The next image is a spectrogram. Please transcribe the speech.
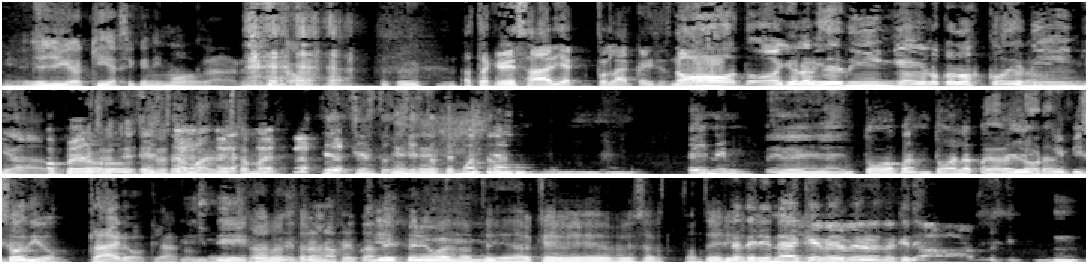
Mira, ya llegué aquí, así que ni modo. Hasta que ves a Arya Tolaca y dices, no, no, yo la vi de niña, yo lo conozco de niña. No, pero Eso- si eso está mal, está mal. Si, si esto, si esto te muestran en, en, eh, en toda, pan- toda la pantalla Lora, un sí. episodio. Claro, claro. De, de Juego de fue cuando- Sí, pero igual no tenía nada que ver pues, esa tontería. No tenía nada que ver, pero de que- ah, pues, en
